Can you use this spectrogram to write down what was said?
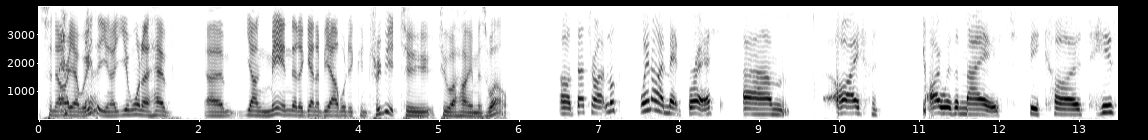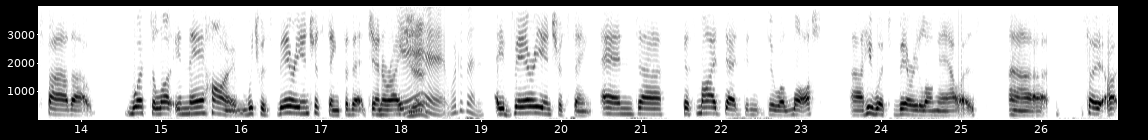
scenario either. You know, you want to have um, young men that are going to be able to contribute to to a home as well. Oh, that's right. Look, when I met Brett, um, I I was amazed because his father worked a lot in their home, which was very interesting for that generation. yeah, Yeah. it would have been. Uh, very interesting. And because my dad didn't do a lot, uh, he worked very long hours. Uh, so uh,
